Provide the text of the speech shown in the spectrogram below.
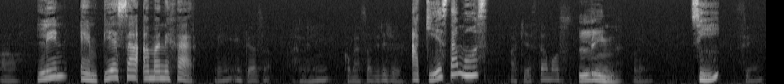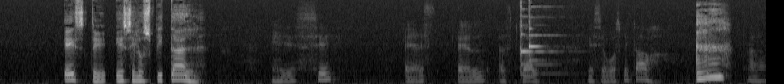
Ah, Lynn empieza a manejar. Lin empieza. Lin começa a dirigir. Aquí estamos. Aqui estamos. Lynn, Lin. ¿Sí? Sim. este es el hospital. Esse é el hospital. O hospital. Ah, Ah,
